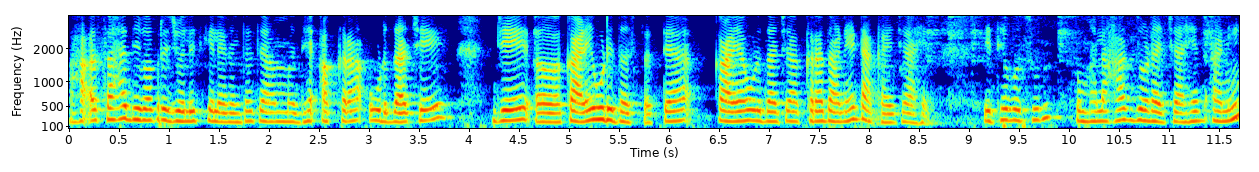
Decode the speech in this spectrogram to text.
हा असा हा दिवा प्रज्वलित केल्यानंतर त्यामध्ये अकरा उडदाचे जे काळे उडीद असतात त्या काळ्या उडदाचे अकरा दाणे टाकायचे आहेत. तिथे बसून तुम्हाला हात जोडायचे आहेत आणि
